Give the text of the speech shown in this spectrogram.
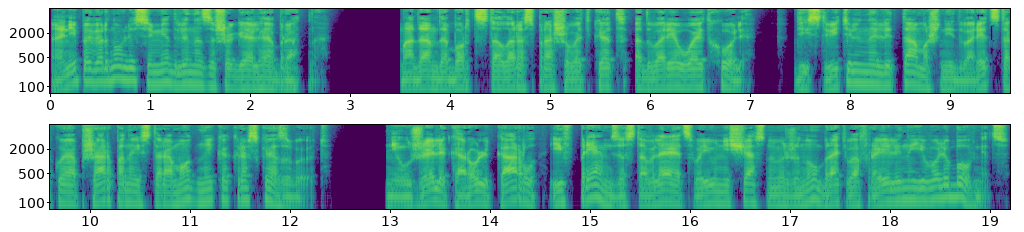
Они повернулись и медленно зашагали обратно. Мадам де Борт стала расспрашивать Кэт о дворе Уайт-Холле. Действительно ли тамошний дворец такой обшарпанный и старомодный, как рассказывают? Неужели король Карл и впрямь заставляет свою несчастную жену брать во фрейлины его любовниц?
